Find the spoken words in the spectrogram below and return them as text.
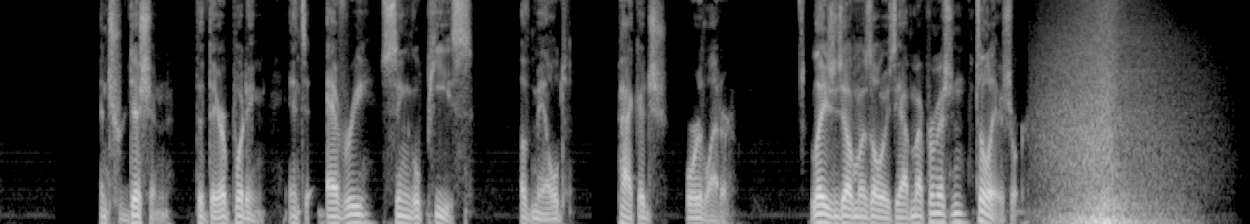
and tradition that they are putting into every single piece of mailed package or letter. Ladies and gentlemen, as always, you have my permission to lay ashore.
